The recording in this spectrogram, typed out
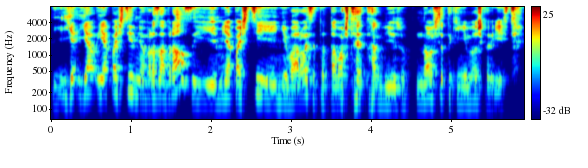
Я, я, я почти в нем разобрался, и меня почти не воротит от того, что я там вижу. Но все-таки немножко есть.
